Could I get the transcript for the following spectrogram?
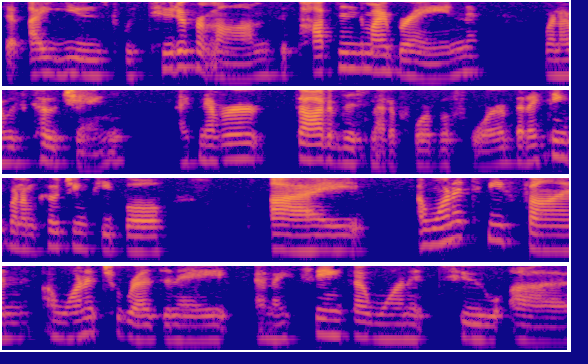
that I used with two different moms that popped into my brain when I was coaching. I've never thought of this metaphor before, but I think when I'm coaching people, I I want it to be fun. I want it to resonate, and I think I want it to uh,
